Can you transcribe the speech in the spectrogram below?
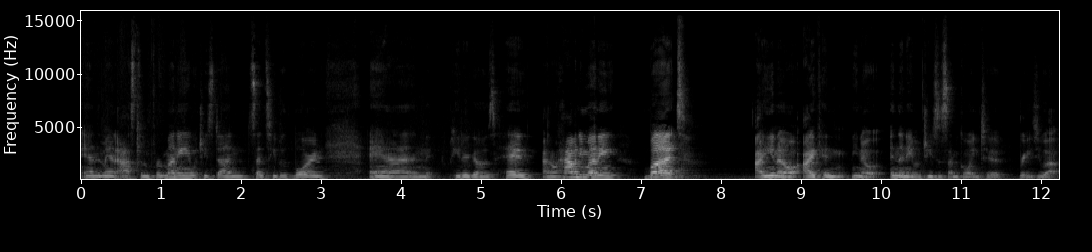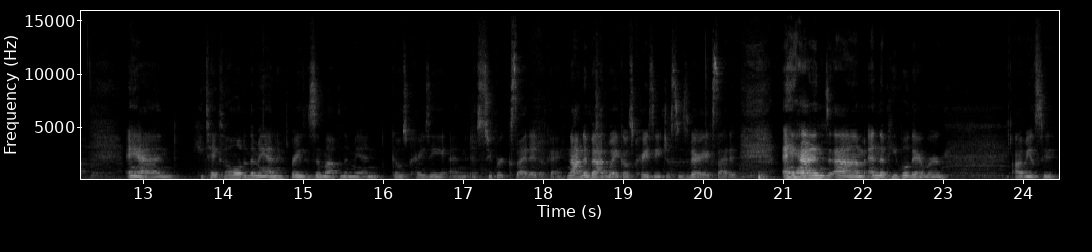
and the man asks them for money, which he's done since he was born. And Peter goes, "Hey, I don't have any money, but I, you know, I can, you know, in the name of Jesus, I'm going to raise you up." And he takes a hold of the man, raises him up, and the man goes crazy and is super excited. Okay, not in a bad way, goes crazy, just is very excited. And um, and the people there were obviously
